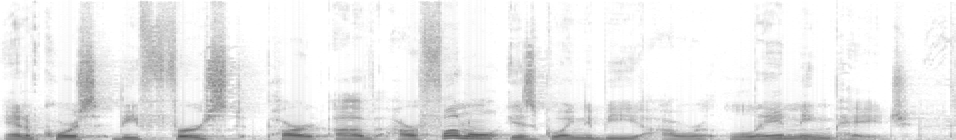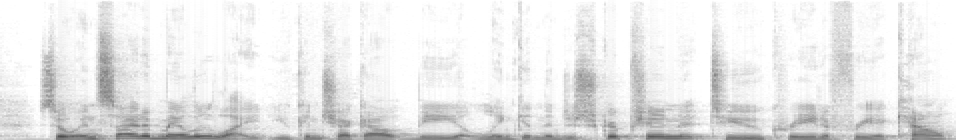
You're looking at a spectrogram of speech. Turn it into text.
And of course, the first part of our funnel is going to be our landing page. So inside of MailerLite, you can check out the link in the description to create a free account.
